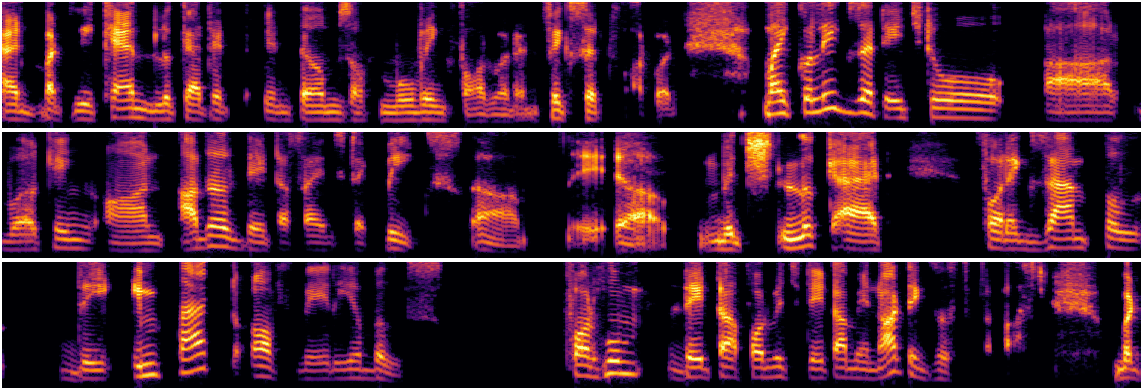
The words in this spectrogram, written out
and but we can look at it in terms of moving forward and fix it forward. My colleagues at H2O are working on other data science techniques, uh, uh, which look at, for example, the impact of variables for whom data for which data may not exist in the past but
